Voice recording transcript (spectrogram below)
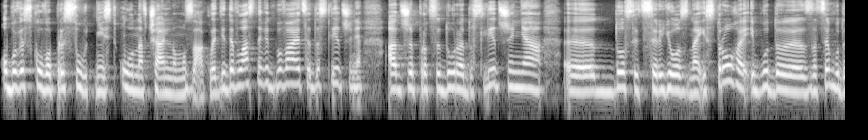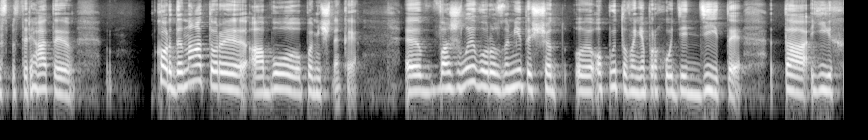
обов'язкова присутність у навчальному закладі, де власне відбувається дослідження, адже процедура дослідження е, досить серйозна і строга, і буде за цим буде спостерігати координатори або помічники. Е, Важливо розуміти, що е, опитування проходять діти та їх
